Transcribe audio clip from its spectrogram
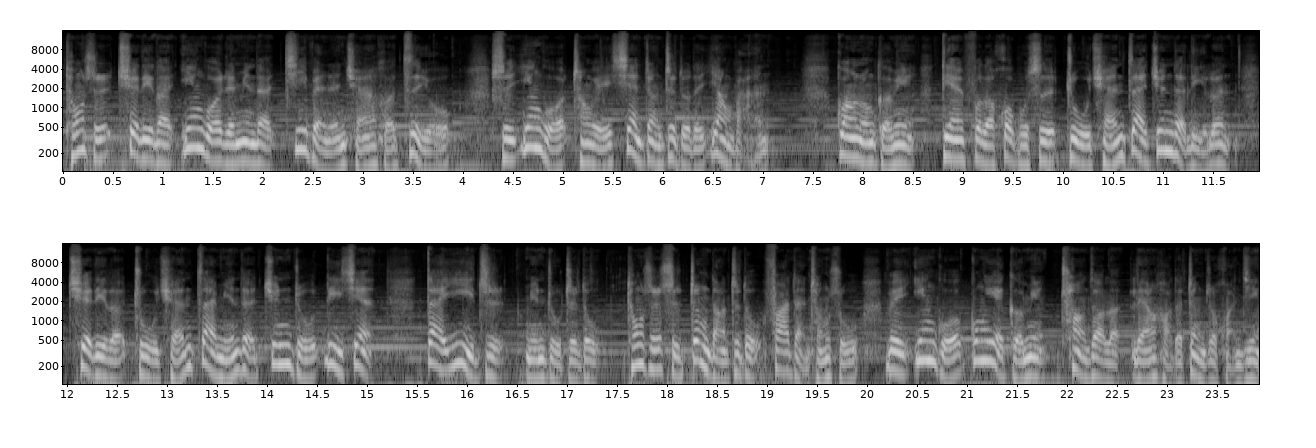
同时确立了英国人民的基本人权和自由，使英国成为宪政制度的样板。光荣革命颠覆了霍布斯“主权在君”的理论，确立了“主权在民”的君主立宪代议制民主制度，同时使政党制度发展成熟，为英国工业革命创造了良好的政治环境。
